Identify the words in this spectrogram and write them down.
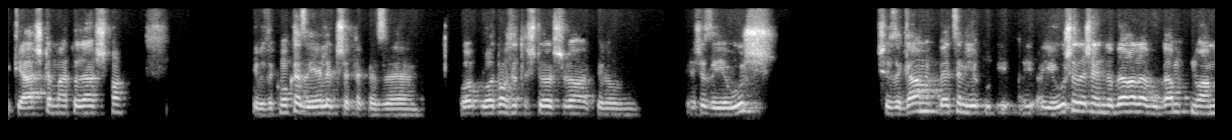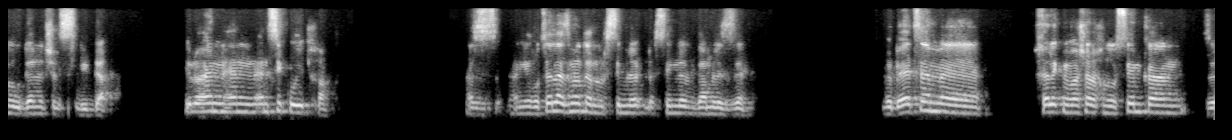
התייאשת מהתודעה שלך, כאילו זה כמו כזה ילד שאתה כזה, הוא עוד פעם עושה את השטויות שלו, כאילו, יש איזה ייאוש, שזה גם בעצם, הייאוש הזה שאני מדבר עליו הוא גם תנועה מעודנת של סלידה. כאילו אין, אין, אין סיכוי איתך. אז אני רוצה להזמין אותנו לשים לשים לב גם לזה. ובעצם אה, חלק ממה שאנחנו עושים כאן זה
